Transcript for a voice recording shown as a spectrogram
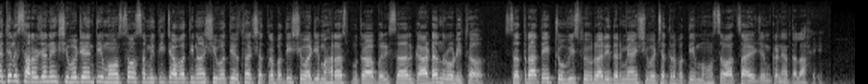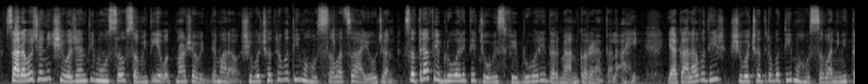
येथील सार्वजनिक शिवजयंती महोत्सव समितीच्या वतीनं शिवतीर्थ छत्रपती शिवाजी महाराज पुतळा परिसर गार्डन रोड इथं सतरा ते चोवीस फेब्रुवारी दरम्यान शिवछत्रपती महोत्सवाचं आयोजन करण्यात आलं आहे. सार्वजनिक शिवजयंती महोत्सव समिती यवतमाळच्या विद्यमानं शिवछत्रपती महोत्सवाचं आयोजन सतरा फेब्रुवारी ते चोवीस फेब्रुवारी दरम्यान करण्यात आलं आहे. या कालावधीत शिवछत्रपती महोत्सवानिमित्त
